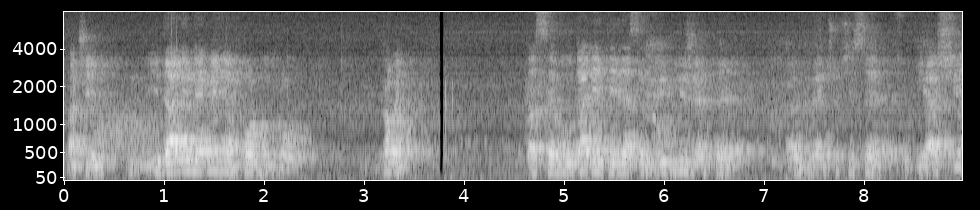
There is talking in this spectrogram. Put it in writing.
Znači, i dalje ne menjam formu truga. Probajte. Da se udaljite i da se približete krećući se sugijaši,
